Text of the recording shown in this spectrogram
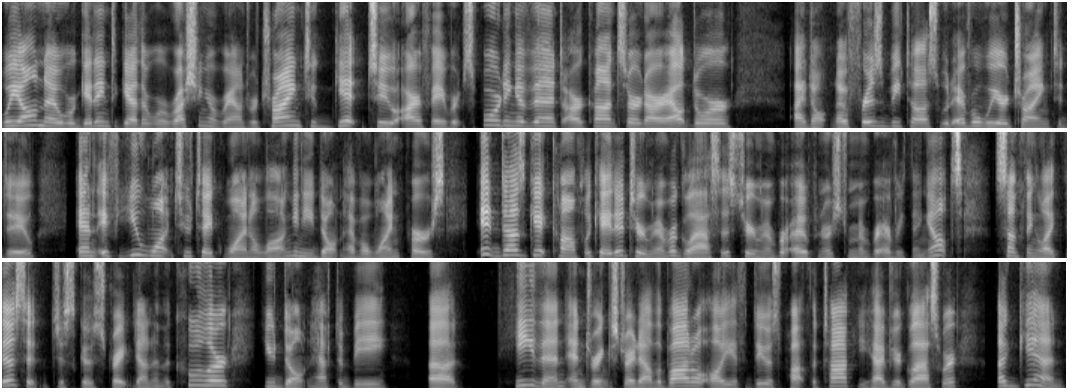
We all know we're getting together, we're rushing around, we're trying to get to our favorite sporting event, our concert, our outdoor, I don't know, frisbee toss, whatever we are trying to do. And if you want to take wine along and you don't have a wine purse, it does get complicated to remember glasses, to remember openers, to remember everything else. Something like this, it just goes straight down in the cooler. You don't have to be a heathen and drink straight out of the bottle. All you have to do is pop the top. You have your glassware. Again,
